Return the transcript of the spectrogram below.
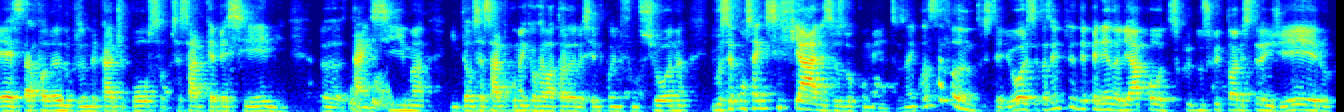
é, está falando, para o mercado de bolsa, você sabe que a BCM está uh, em cima, então você sabe como é que é o relatório da BCM, como ele funciona, e você consegue se fiar nesses documentos. Né? Enquanto você está falando do exterior, você está sempre dependendo ali ah, pô, do escritório estrangeiro,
